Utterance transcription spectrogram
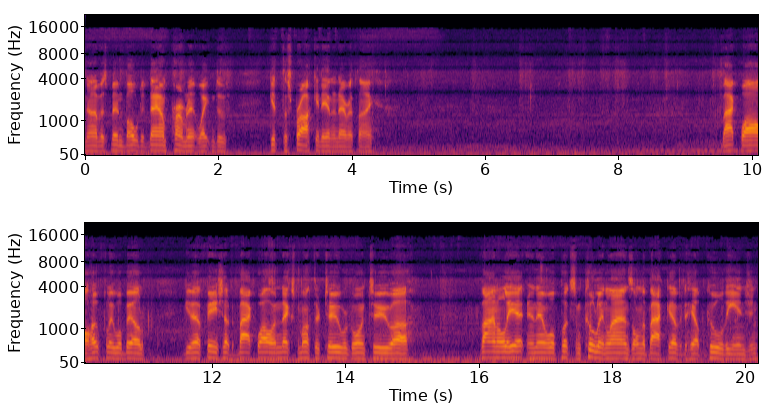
None of it's been bolted down permanent waiting to get the sprocket in and everything back wall. Hopefully we'll be able to get finish up the back wall in the next month or two. We're going to uh, vinyl it and then we'll put some cooling lines on the back of it to help cool the engine.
